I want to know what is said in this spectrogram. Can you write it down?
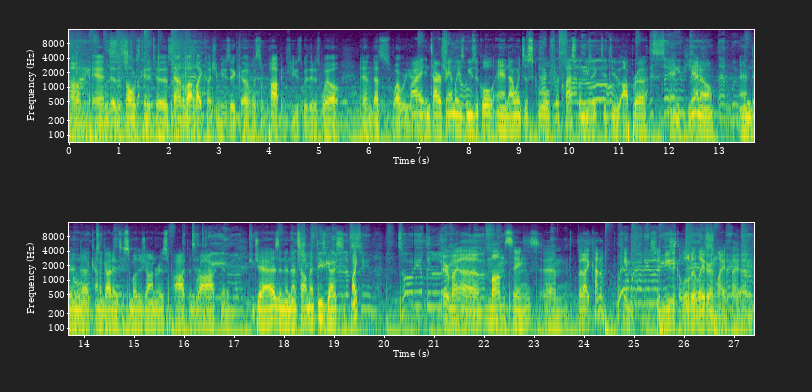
um, and uh, the songs tended to sound a lot like country music uh, with some pop infused with it as well. And that's why we're here. My entire family is musical, and I went to school for classical music to do opera and piano, and then uh, kind of got into some other genres, pop and rock and jazz, and then that's how I met these guys. Mike? Sure, my uh, mom sings, um, but I kind of came to music a little bit later in life. I um,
